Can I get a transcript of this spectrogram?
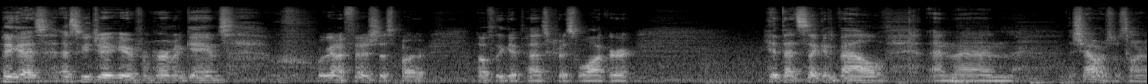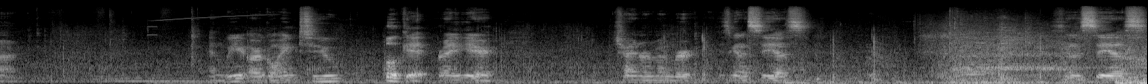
Hey guys, SVJ here from Hurmit Games. We're gonna finish this part, hopefully get past Chris Walker, hit that second valve, and then the showers will turn on. And we are going to book it right here. Try and remember, he's gonna see us. He's gonna see us.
